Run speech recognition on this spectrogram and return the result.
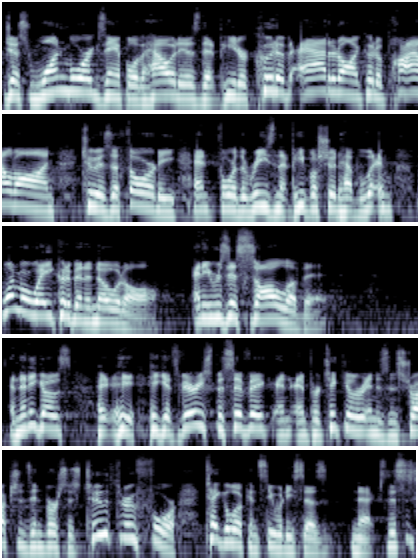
Just one more example of how it is that Peter could have added on, could have piled on to his authority, and for the reason that people should have lived. One more way he could have been a know it all, and he resists all of it. And then he goes, he, he gets very specific and, and particular in his instructions in verses two through four. Take a look and see what he says next. This is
